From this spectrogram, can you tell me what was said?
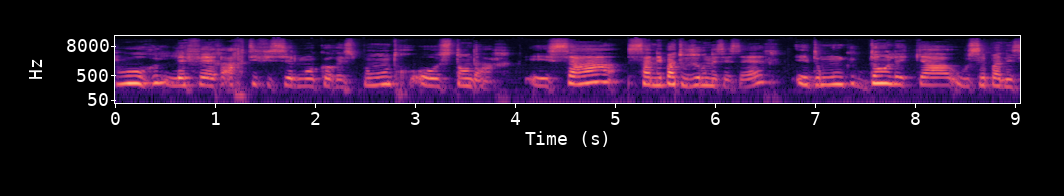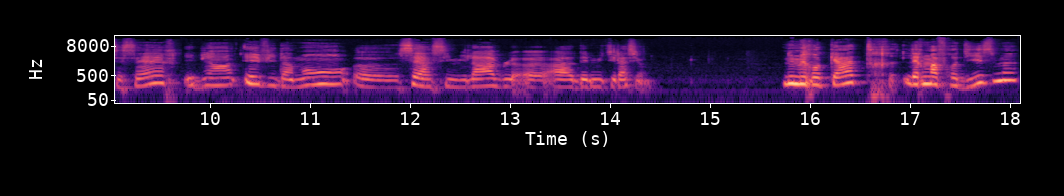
pour les faire artificiellement correspondre aux standards. Et ça, ça n'est pas toujours nécessaire. Et donc, dans les cas où c'est pas nécessaire, eh bien, évidemment, euh, c'est assimilable euh, à des mutilations. Numéro 4, l'hermaphrodisme.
